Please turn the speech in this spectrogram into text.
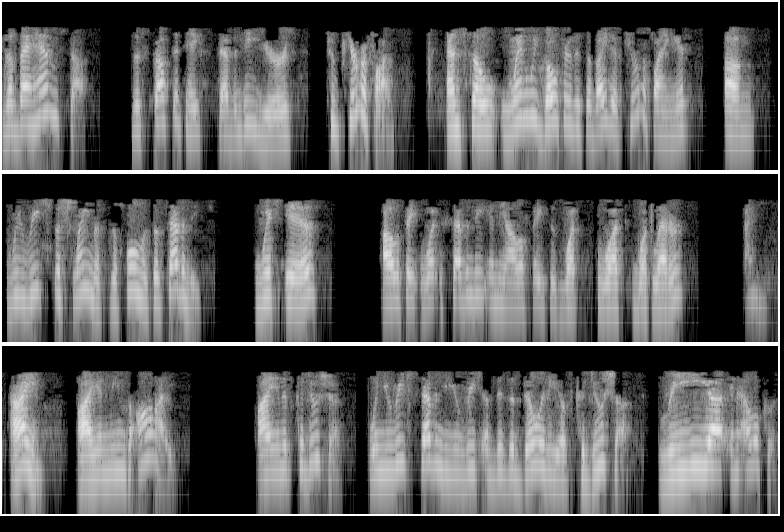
the Behem stuff, the stuff that takes 70 years to purify. And so when we go through this Avaida of purifying it, um, we reach the shlemus, the fullness of 70, which is Alephate, what 70 in the Alephate is what what what letter? Ayin. Ayin means I. Ayin is kedusha. When you reach 70, you reach a visibility of kedusha, Ria in Elokus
